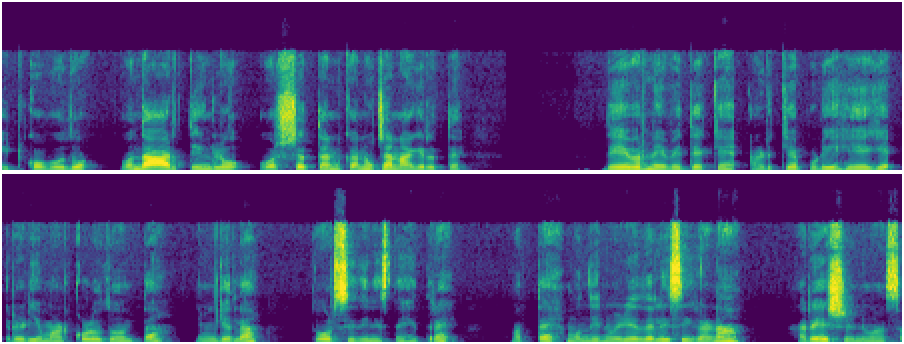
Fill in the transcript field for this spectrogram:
ಇಟ್ಕೋಬೋದು. ಒಂದು ಆರು ತಿಂಗಳು ವರ್ಷದ ತನಕನೂ ಚೆನ್ನಾಗಿರುತ್ತೆ. ದೇವ್ರ ನೈವೇದ್ಯಕ್ಕೆ ಅಡಿಕೆ ಪುಡಿ ಹೇಗೆ ರೆಡಿ ಮಾಡ್ಕೊಳ್ಳೋದು ಅಂತ ನಿಮಗೆಲ್ಲ ತೋರಿಸಿದ್ದೀನಿ ಸ್ನೇಹಿತರೆ. ಮತ್ತು ಮುಂದಿನ ವಿಡಿಯೋದಲ್ಲಿ ಸಿಗೋಣ. ಹರೇ ಶ್ರೀನಿವಾಸ.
